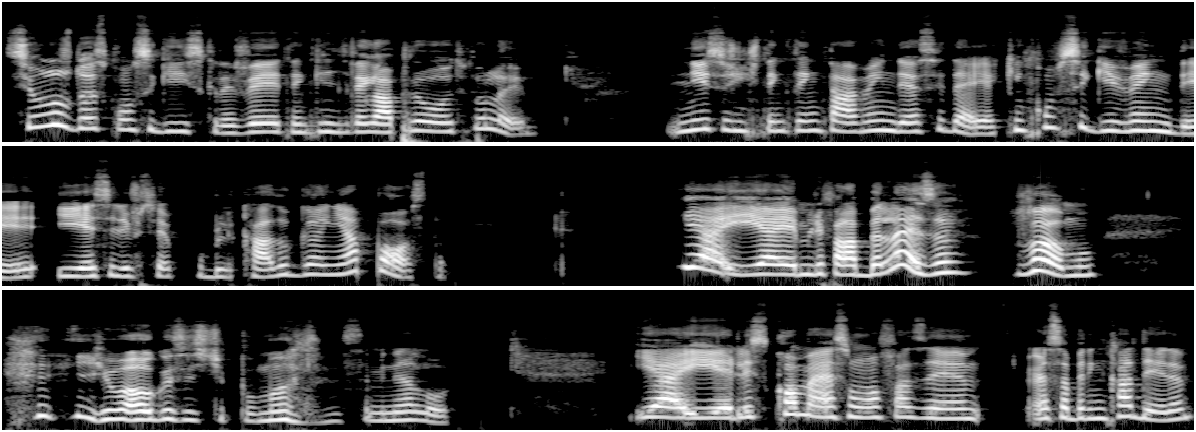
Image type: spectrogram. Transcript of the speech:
Se um dos dois conseguir escrever, tem que entregar para o outro ler. Nisso a gente tem que tentar vender essa ideia. Quem conseguir vender e esse livro ser publicado ganha a aposta. E aí a Emily fala: beleza, vamos. e o August, tipo, mano, essa menina é louca. E aí eles começam a fazer essa brincadeira.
